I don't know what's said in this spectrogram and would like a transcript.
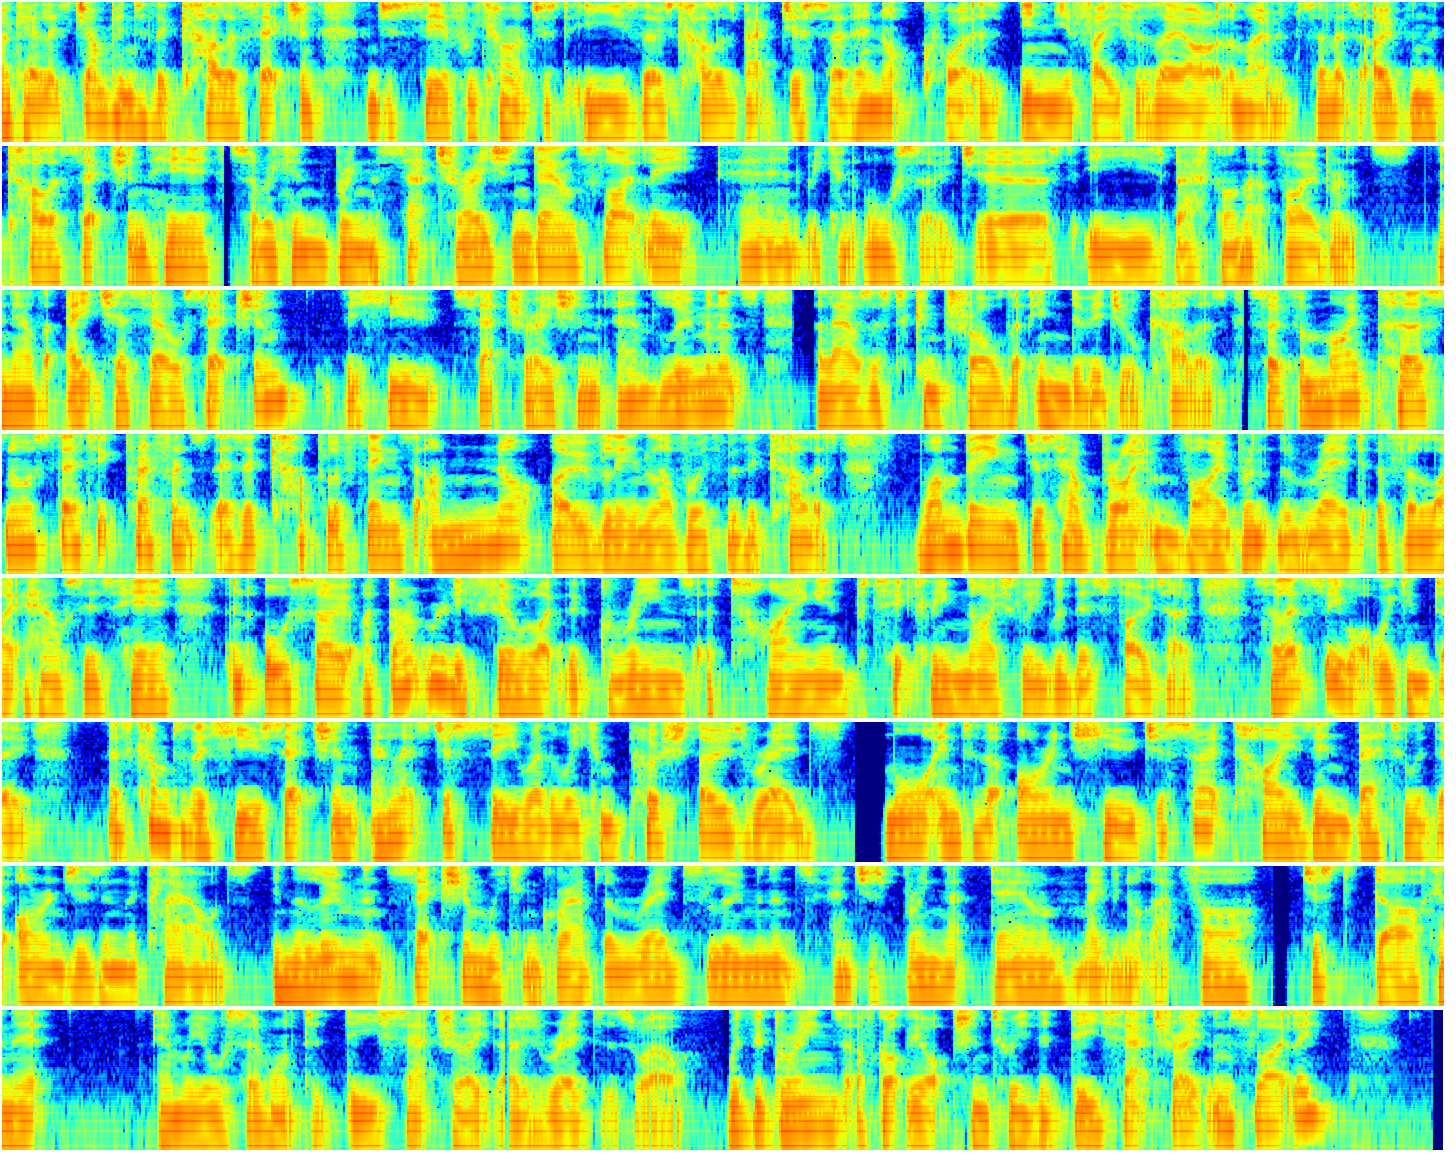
Okay, let's jump into the colour section and just see if we can't just ease those colours back just so they're not quite as in your face as they are at the moment. So let's open the colour section here so we can bring the saturation down slightly and we can also just ease back on that vibrance. And now the HSL section, the hue, saturation and luminance allows us to control the individual colours. So for my personal aesthetic preference, there's a couple of things that I'm not overly in love with with the colours. One being just how bright and vibrant the red of the lighthouse is here, and also I don't really feel like the greens are tying in particularly nicely with this photo. So let's see what we can do. Let's come to the hue section and let's just see whether we can push those reds more into the orange hue just so it ties in better with the oranges in the clouds. In the luminance section we can grab the reds luminance and just bring that down, maybe not that far, just to darken it and we also want to desaturate those reds as well. With the greens, I've got the option to either desaturate them slightly,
